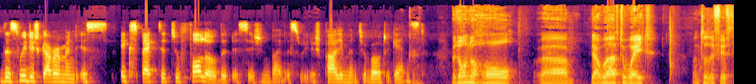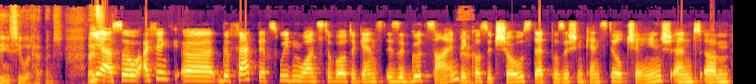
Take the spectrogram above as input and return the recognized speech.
the Swedish government is expected to follow the decision by the Swedish parliament to vote against. Okay. But on the whole, um, yeah, we'll have to wait until the 15th, see what happens. That's yeah, so I think uh, the fact that Sweden wants to vote against is a good sign because yeah. it shows that position can still change. And um,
